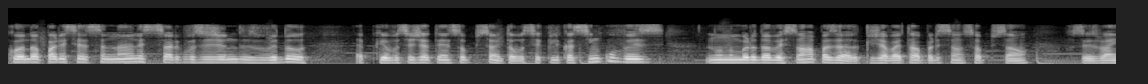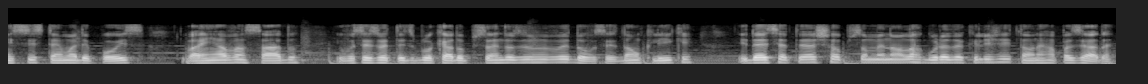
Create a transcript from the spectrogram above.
Quando aparecer essa, não é necessário que você seja um desenvolvedor é porque você já tem essa opção. Então você clica cinco vezes no número da versão, rapaziada, que já vai estar aparecendo essa opção. Vocês vão em sistema depois, vai em avançado e vocês vão ter desbloqueado opções do desenvolvedor. Vocês dão um clique e desce até achar a opção menor largura daquele jeitão, né, rapaziada?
